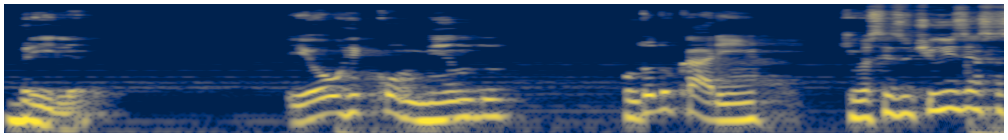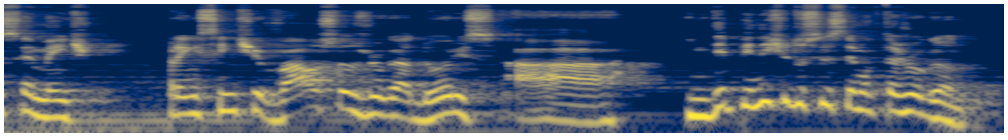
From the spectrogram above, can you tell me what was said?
brilha. Eu recomendo com todo carinho que vocês utilizem essa semente para incentivar os seus jogadores a, independente do sistema que está jogando,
